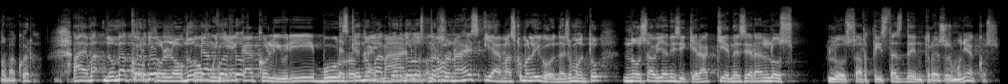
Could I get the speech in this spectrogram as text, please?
No me acuerdo. Además, no me acuerdo. Coco Loco, no me acuerdo. muñeca, colibrí, burro, Es que no me acuerdo los ¿no? personajes y además, como le digo, en ese momento no sabía ni siquiera quiénes eran los, los artistas dentro de esos muñecos.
